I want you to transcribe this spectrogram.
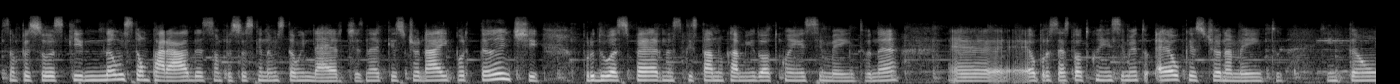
são pessoas que não estão paradas, são pessoas que não estão inertes, né? Questionar é importante para duas pernas que está no caminho do autoconhecimento, né? É, é o processo do autoconhecimento, é o questionamento. Então,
